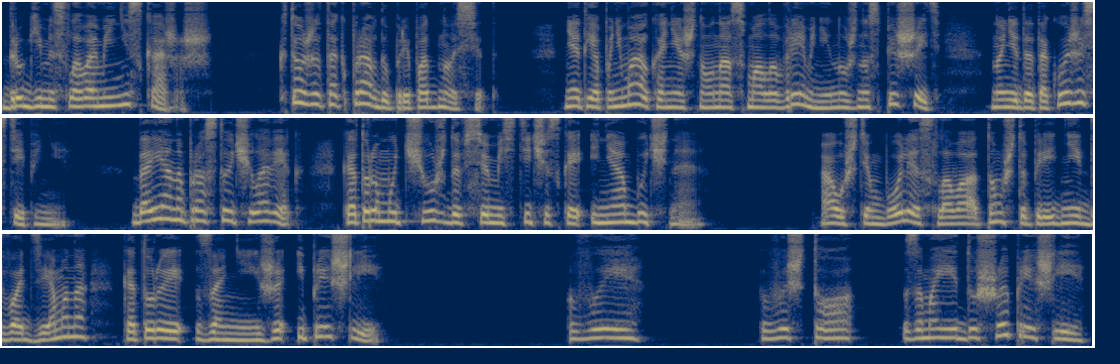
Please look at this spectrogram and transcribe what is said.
Другими словами не скажешь. Кто же так правду преподносит? Нет, я понимаю, конечно, у нас мало времени и нужно спешить, но не до такой же степени. Даяна простой человек, которому чуждо все мистическое и необычное. А уж тем более слова о том, что перед ней два демона, которые за ней же и пришли — «Вы... вы что, за моей душой пришли?»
